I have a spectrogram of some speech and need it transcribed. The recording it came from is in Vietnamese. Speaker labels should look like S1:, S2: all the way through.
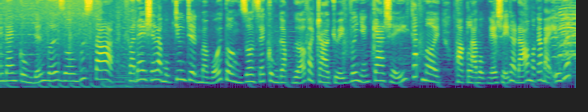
S1: các bạn đang cùng đến với Zone with Star và đây sẽ là một chương trình mà mỗi tuần Zone sẽ cùng gặp gỡ và trò chuyện với những ca sĩ, khách mời hoặc là một nghệ sĩ nào đó mà các bạn yêu thích.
